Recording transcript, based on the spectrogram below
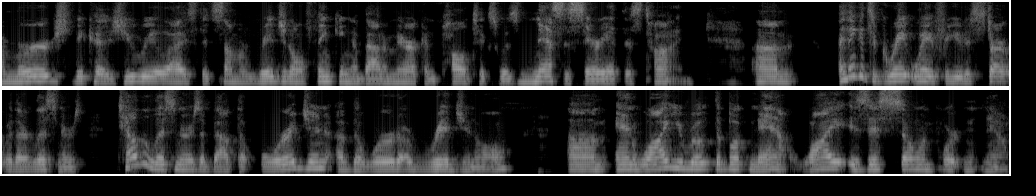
emerged because you realized that some original thinking about American politics was necessary at this time. Um, I think it's a great way for you to start with our listeners. Tell the listeners about the origin of the word original um, and why you wrote the book now. Why is this so important now?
